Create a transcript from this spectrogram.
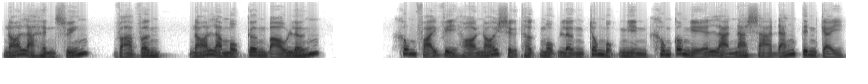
nó là hình xuyến, và vâng, nó là một cơn bão lớn. Không phải vì họ nói sự thật một lần trong một nghìn không có nghĩa là NASA đáng tin cậy,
